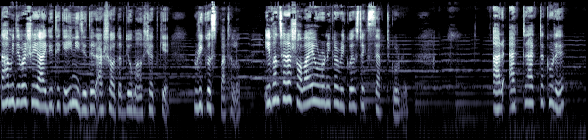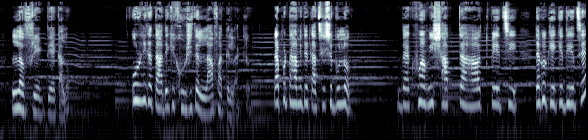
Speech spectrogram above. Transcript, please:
তাহামিদ এবার সেই আইডি থেকেই নিজেদের আর শতাব্দী ও মাউসাদকে রিকোয়েস্ট পাঠালো। ইভান ছাড়া সবাই অরুণিকার রিকোয়েস্ট অ্যাকসেপ্ট করল। আর একটা একটা করে লাভ রিয়েক্ট দিয়ে গেল। অরুণিকা তা দেখে খুশিতে লাফাতে লাগল। তারপর তাহামিদের কাছে এসে বলল, দেখো, আমি সাতটা হাত পেয়েছি। দেখো কে কে দিয়েছে?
